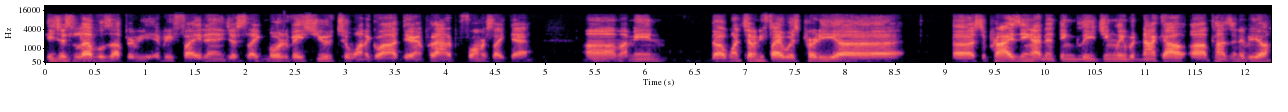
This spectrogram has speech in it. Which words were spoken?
he just levels up every every fight and just like motivates you to want to go out there and put on a performance like that. Um, I mean, the 175 was pretty uh, uh, surprising. I didn't think Li Jingliang would knock out uh, Ponzinibbio.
